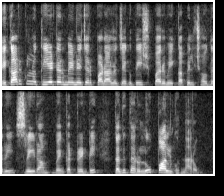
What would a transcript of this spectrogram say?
ఈ కార్యక్రమంలో థియేటర్ మేనేజర్ పడాల జగదీష్ పరిమి కపిల్ చౌదరి శ్రీరామ్ వెంకట్రెడ్డి తదితరులు పాల్గొన్నారు.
